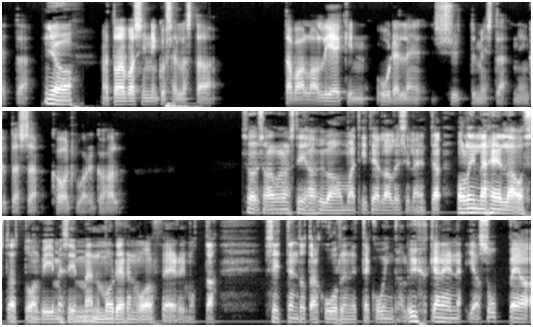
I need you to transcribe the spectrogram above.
Että Joo. Mä toivoisin niin kuin sellaista tavallaan liekin uudelleen syttymistä niin kuin tässä Cold Warin kohdalla. Se olisi varmasti ihan hyvä homma, että itsellä oli silleen, että olin lähellä ostaa tuon viimeisimmän Modern Warfare, mutta sitten tota kuulin, että kuinka lyhkänen ja suppea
